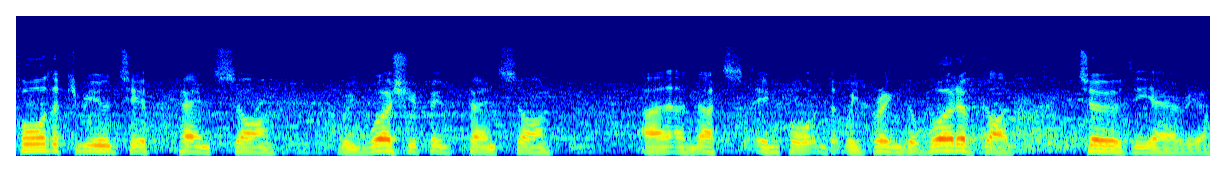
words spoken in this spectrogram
for the community of Pensarn. We worship in Pensarn, uh, and that's important that we bring the Word of God to the area.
